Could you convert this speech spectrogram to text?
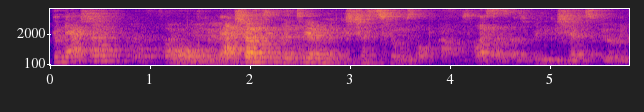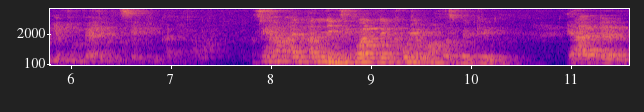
Gewerkschaft, oh, Gewerkschaftssekretärin mit Geschäftsführungsaufgaben, so heißt das. Also ich bin die Geschäftsführerin hier vom Verdi-Bezirk in Sie haben ein Anliegen, Sie wollen dem Podium auch was mitgeben. Ja, äh,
